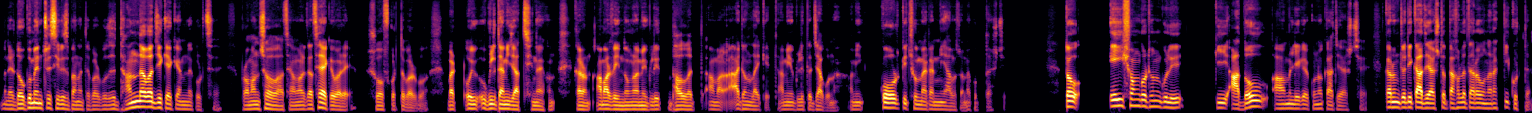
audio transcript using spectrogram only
মানে ডকুমেন্টারি সিরিজ বানাতে পারব যে ধান্দাবাজি কে কেমনে করছে। প্রমাণসহ আছে আমার কাছে একেবারে শো অফ করতে পারব। বাট ওই ওগুলিতে আমি যাচ্ছি না এখন। কারণ আমার এই নোংরামিগুলি ভালো লাগ আমার আই ডোন্ট লাইক ইট। আমি ওগুলিতে যাব না। আমি কোর কিছু ম্যাটার নিয়ে আলোচনা করতে আসছি। তো এই সংগঠনগুলি কি আদৌ আওয়ামী লীগের কোনো কাজে আসছে? কারণ যদি কাজে আসতো তাহলে তারা ওনারা কি করতেন?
